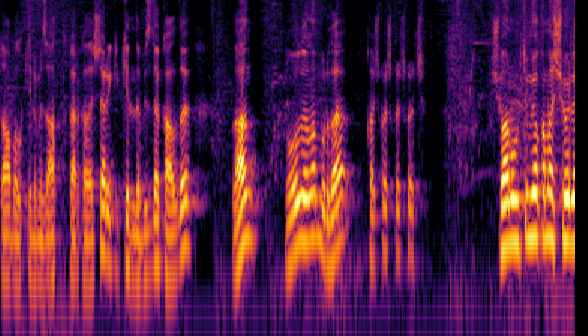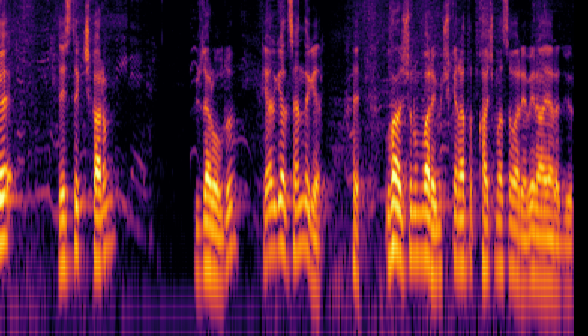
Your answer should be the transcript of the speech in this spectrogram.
Double kill'imizi attık arkadaşlar. İki kill de bizde kaldı. Lan, ne oluyor lan burada? Kaç, kaç, kaç, kaç. Şu an ultim yok ama şöyle destek çıkarım. Güzel oldu. Gel gel sen de gel. Ulan şunun var ya üçgen atıp kaçması var ya beni ayar ediyor.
